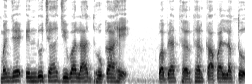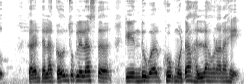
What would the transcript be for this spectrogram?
म्हणजे इंदूच्या जीवाला धोका आहे. पप्या थरथर कापायला लागतो. कारण त्याला कळून चुकलेलं असतं की इंदूवर खूप मोठा हल्ला होणार आहे.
